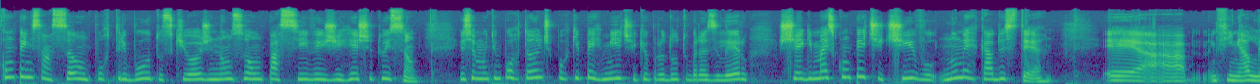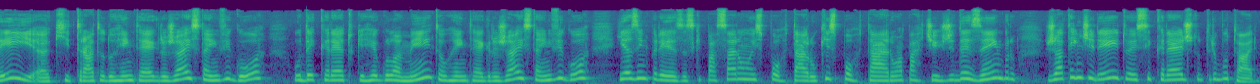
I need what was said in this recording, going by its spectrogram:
compensação por tributos que hoje não são passíveis de restituição. Isso é muito importante porque permite que o produto brasileiro chegue mais competitivo no mercado externo. É, a, enfim, a lei a, que trata do reintegra já está em vigor, o decreto que regulamenta o reintegra já está em vigor e as empresas que passaram a exportar ou que exportaram a partir de dezembro já têm direito a esse crédito tributário.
